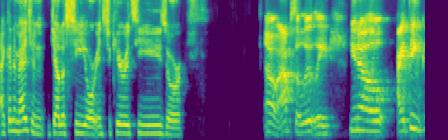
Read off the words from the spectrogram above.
i can imagine jealousy or insecurities or oh absolutely you know i think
